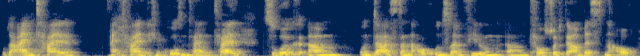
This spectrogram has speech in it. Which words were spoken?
oder einen Teil, einen Teil, nicht einen großen Teil, einen Teil zurück. Ähm, und da ist dann auch unsere Empfehlung, ähm, tauscht euch da am besten auch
